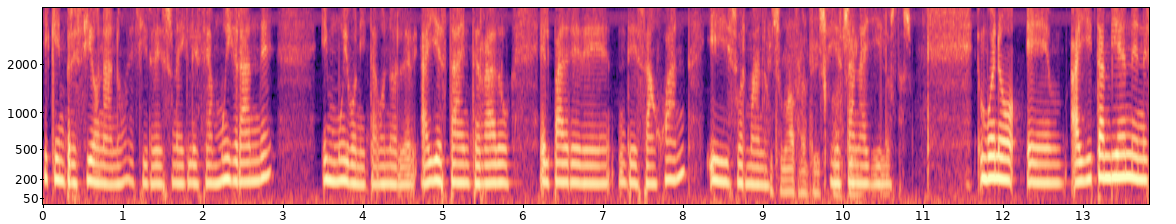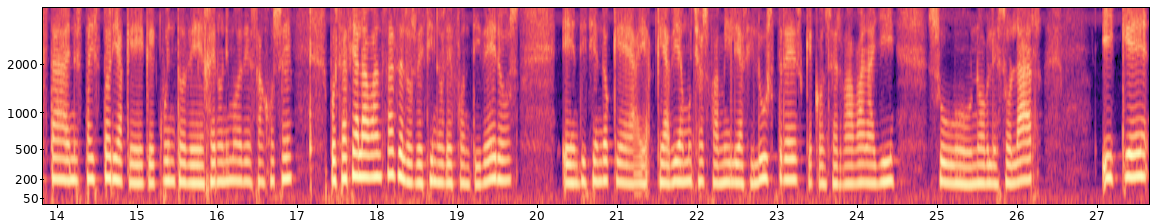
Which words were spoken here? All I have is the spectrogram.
y que impresiona, ¿no? Es decir, es una iglesia muy grande y muy bonita. Bueno, ahí está enterrado el padre de, de San Juan y su hermano. Y su hermano Francisco. Sí, están allí los dos. Bueno, eh, allí también en esta, en esta historia que, cuento de Jerónimo de San José, pues hace alabanzas de los vecinos de Fontiveros, eh, diciendo que, que había muchas familias ilustres que conservaban allí su noble solar y que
